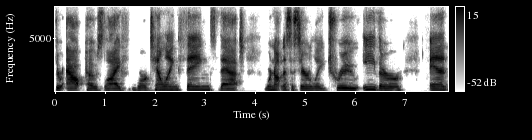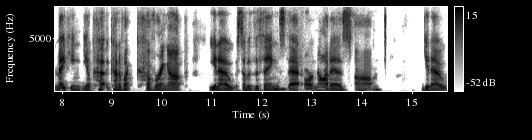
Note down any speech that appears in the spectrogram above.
throughout Poe's life were telling things that were not necessarily true either, and making you know kind of like covering up you know some of the things mm-hmm. that are not as um, you know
